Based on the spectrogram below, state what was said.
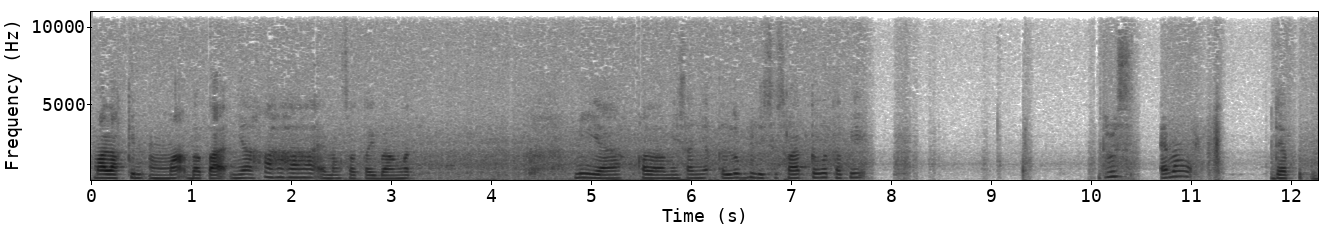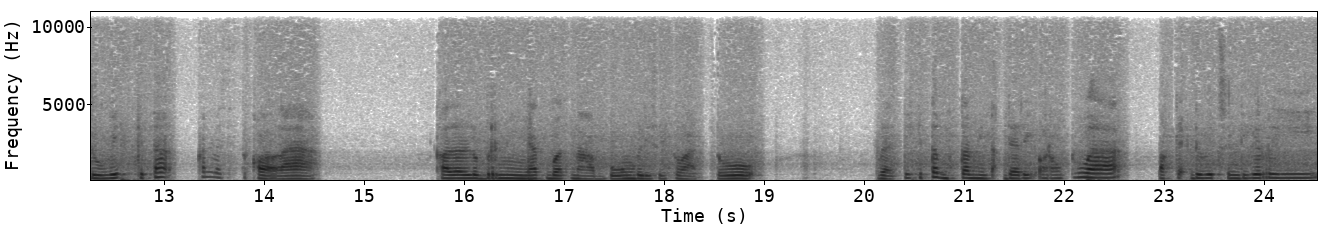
malakin emak bapaknya hahaha emang sotoy banget. Nih ya kalau misalnya lu beli sesuatu tapi terus emang dapet duit kita kan masih sekolah. Kalau lu berniat buat nabung beli sesuatu berarti kita bukan minta dari orang tua pakai duit sendiri.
